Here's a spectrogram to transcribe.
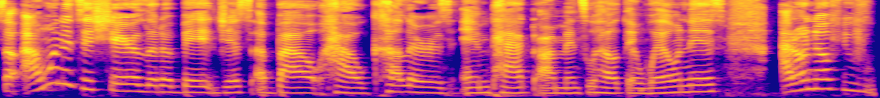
So I wanted to share a little bit just about how colors impact our mental health and wellness. I don't know if you've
